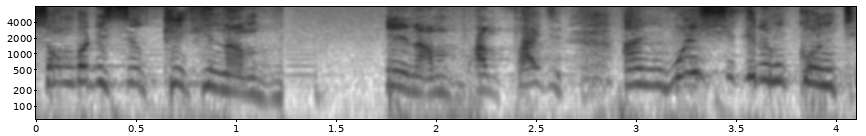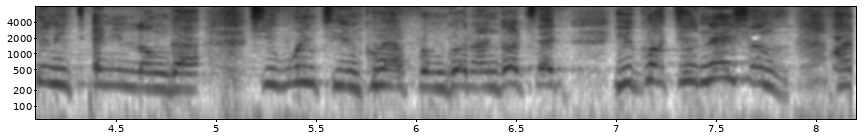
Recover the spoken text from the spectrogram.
somebody still kicking and I'm, I'm fighting and when she couldn't contain it any longer she went to inquire from God and God said you got two nations and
